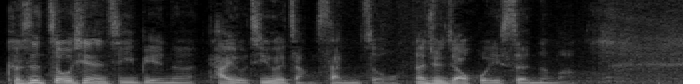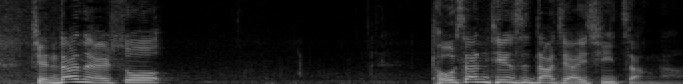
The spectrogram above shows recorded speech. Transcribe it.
可是周线的级别呢，它有机会涨三周，那就叫回升了嘛。简单来说，头三天是大家一起涨啊，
